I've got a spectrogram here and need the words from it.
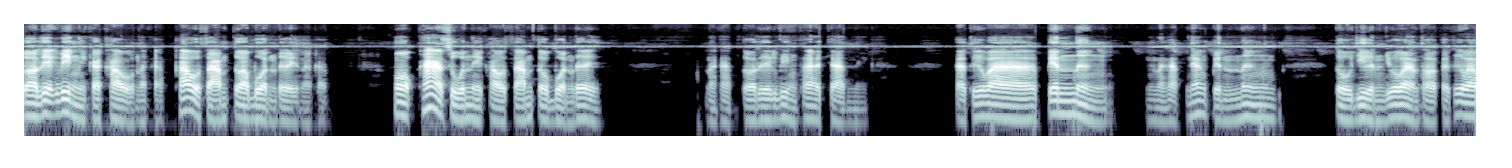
ตัวเลขวิ่งนี่ก็เข้านะครับ เข้าสามตัวบนเลยนะครับหกห้าศูนย์นี่เข้าสามตัวบนเลย นะครับ ตัวเลขวิ่งพระอาจารย์นี่ก็ถือว่าเป็นหนึ่งนะครับยังเป็นหนึ่งตัวยืนอยู่ว่าซั่นถอะก็คือว่า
